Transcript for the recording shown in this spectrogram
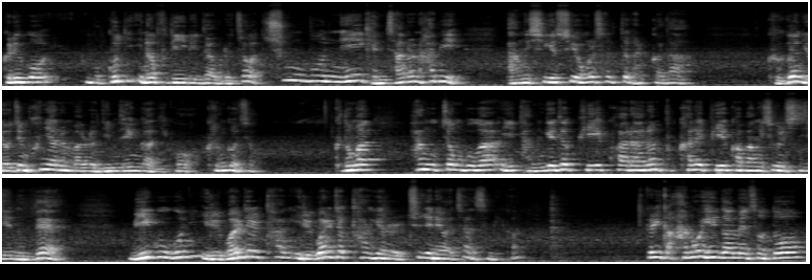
그리고 뭐 good enough deal이라고 그러죠. 충분히 괜찮은 합의 방식의 수용을 설득할 거다. 그건 요즘 흔히 하는 말로 님 생각이고 그런 거죠. 그동안 한국 정부가 이 단계적 비핵화라는 북한의 비핵화 방식을 지지했는데 미국은 일괄적, 타, 일괄적 타결을 추진해 왔지 않습니까? 그러니까 하노이 회담에서도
